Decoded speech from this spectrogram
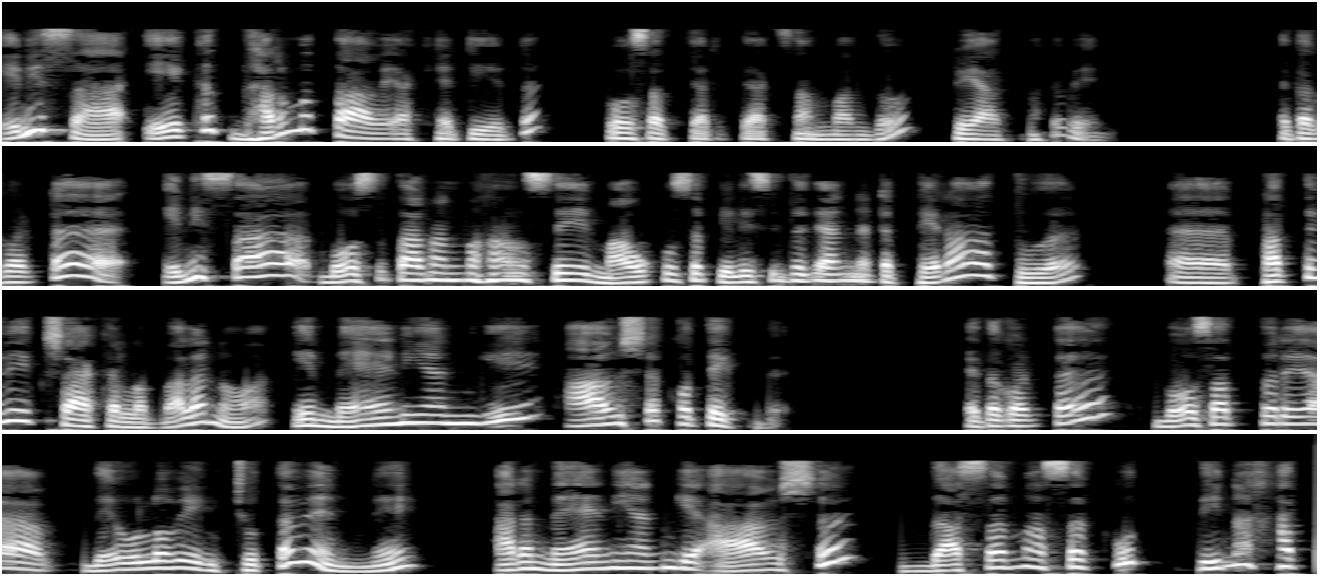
එනිසා ඒක ධර්මතාවයක් හැටියට බෝසත් චරිතයක් සම්බන්ධව ක්‍රියාත්මක වෙන්නේ. එතකොට එනිසා බෝසතාණන් වහන්සේ මෞකුස පිළිසිඳ ගන්නට පෙර ආතුව ප්‍රත්‍යවේක්ෂා කරලා බලනවා මේ මෑණියන්ගේ ආයුෂ කොතෙක්ද. එතකොට බෝසත්වරයා දෙව්ලොවෙන් චුත වෙන්නේ අර මෑණියන්ගේ ආයුෂ දසමසකුත් දින 7ක්.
